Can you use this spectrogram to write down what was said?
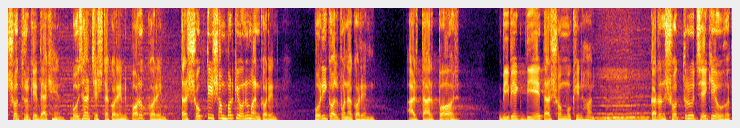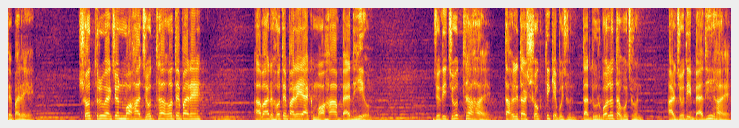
শত্রুকে দেখেন, বোঝার চেষ্টা করেন, পরখ করেন, তার শক্তির সম্পর্কে অনুমান করেন, পরিকল্পনা করেন, আর তারপর বিবেক দিয়ে তার সম্মুখীন হন। কারণ শত্রু যে কেউ হতে পারে। শত্রু একজন মহাযোদ্ধা হতে পারে, আবার হতে পারে এক মহা ব্যাধিও যদি যোদ্ধা হয়, তাহলে তার শক্তিকে বুঝুন, তার দুর্বলতা বুঝুন। আর যদি ব্যাধি হয়,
